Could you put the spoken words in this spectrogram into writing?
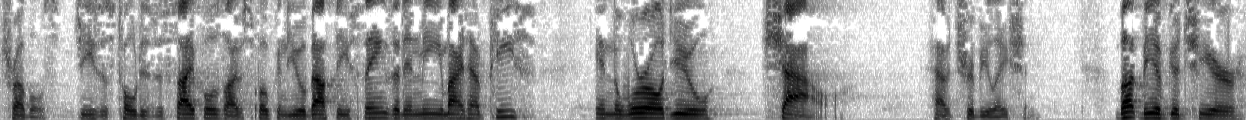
troubles. Jesus told his disciples, I've spoken to you about these things that in me you might have peace. In the world you shall have tribulation. But be of good cheer.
